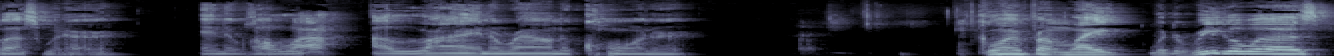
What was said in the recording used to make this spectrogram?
bus with her, and there was Oh a, wow. a line around the corner, going from like where the Regal was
